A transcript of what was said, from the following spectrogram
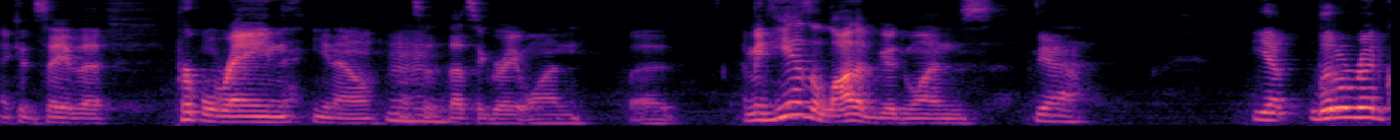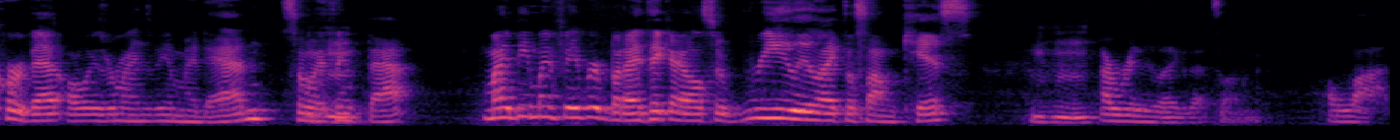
I could say the Purple Rain. You know, that's a, Mhm. that's a great one. But I mean, he has a lot of good ones. Yeah. Yep. Little Red Corvette always reminds me of my dad, so I Mhm. think that might be my favorite, but I think I also really like the song Kiss. hmm I really like that song a lot.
